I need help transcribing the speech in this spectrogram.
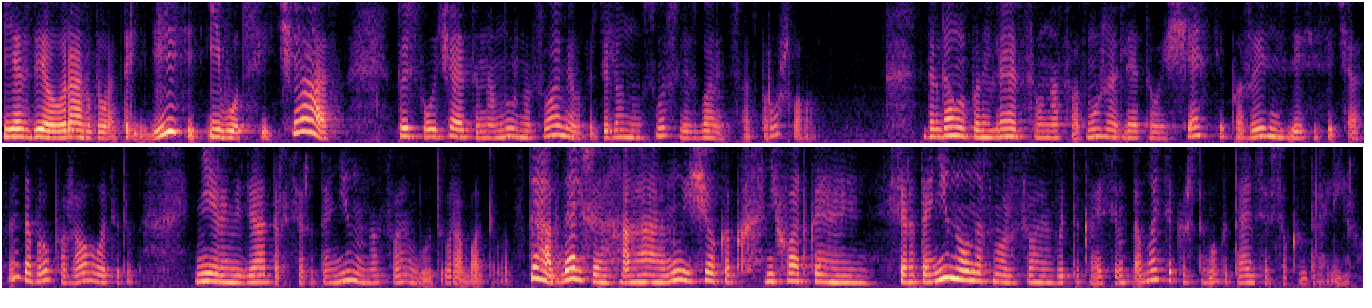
я сделал раз, два, три, десять, и вот сейчас, то есть получается, нам нужно с вами в определенном смысле избавиться от прошлого. И тогда мы появляется у нас возможность для этого счастья по жизни здесь и сейчас. И добро пожаловать этот нейромедиатор серотонин у нас с вами будет вырабатываться. Так, дальше. А, ну, еще как нехватка серотонина у нас может с вами быть такая симптоматика, что мы пытаемся все контролировать.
